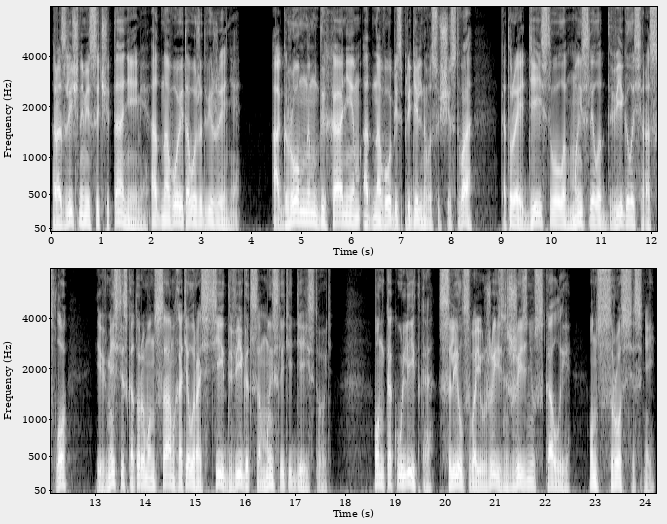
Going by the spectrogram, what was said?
различными сочетаниями одного и того же движения, огромным дыханием одного беспредельного существа, которое действовало, мыслило, двигалось, росло, и вместе с которым он сам хотел расти, двигаться, мыслить и действовать. Он, как улитка, слил свою жизнь с жизнью скалы, он сросся с ней.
